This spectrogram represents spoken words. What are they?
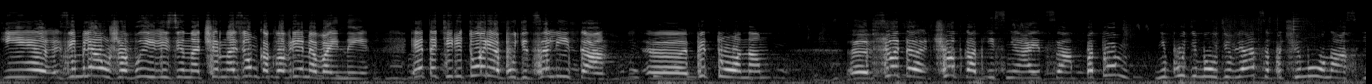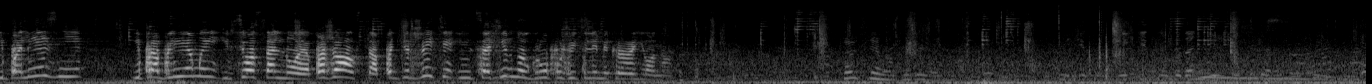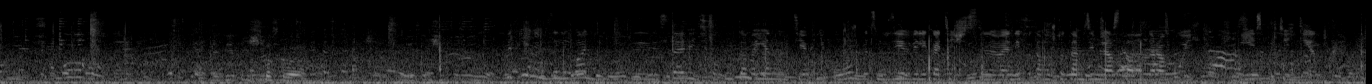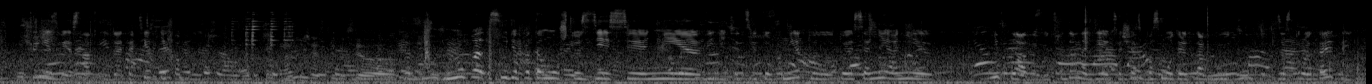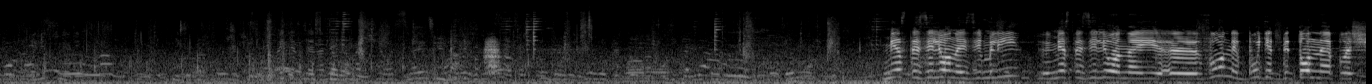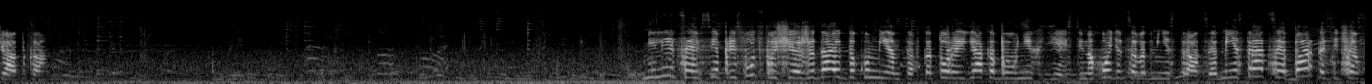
и земля уже вывезена, чернозем, как во время войны. Эта территория будет залита э, бетоном, э, все это четко объясняется. Потом не будем мы удивляться, почему у нас и болезни, и проблемы, и все остальное. Пожалуйста, поддержите инициативную группу жителей микрорайона. Бетоном заливать будут и ставить какую-то военную технику. Может быть, музей Великой Отечественной войны, потому что там земля стала дорогой. и Есть претенденты. Еще неизвестно, откуда эта техника будет. Ну, судя по тому, что здесь э, не, видите, цветов нету, то есть они, они не вкладывают сюда, надеются, сейчас посмотрят, как будет застройка этой территории. Вместо зеленой земли, вместо зеленой э, зоны будет бетонная площадка. Милиция и все присутствующие ожидают документов, которые якобы у них есть и находятся в администрации. Администрация парка сейчас,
